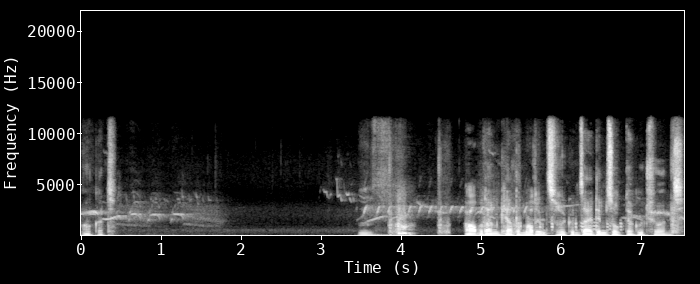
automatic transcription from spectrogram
Oh Gott. Hm. Aber dann kehrte Martin zurück und seitdem sorgt er gut für uns.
